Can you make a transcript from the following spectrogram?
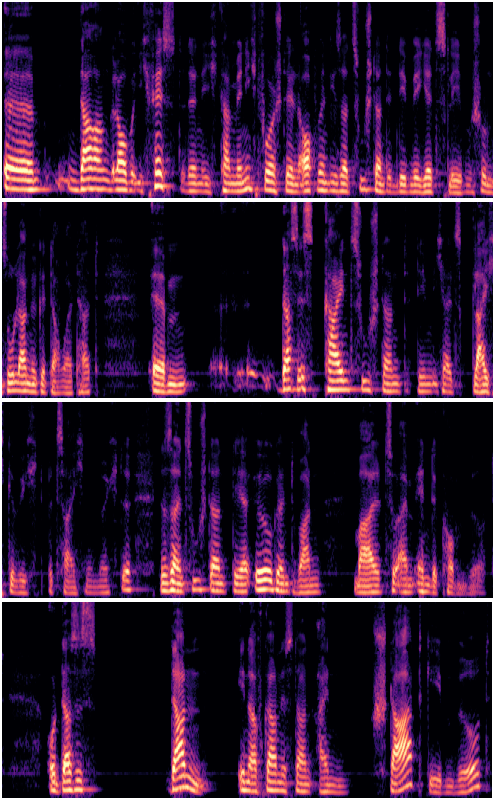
Ähm, daran glaube ich fest, denn ich kann mir nicht vorstellen, auch wenn dieser Zustand, in dem wir jetzt leben, schon so lange gedauert hat, ähm, das ist kein Zustand, den ich als Gleichgewicht bezeichnen möchte. Das ist ein Zustand, der irgendwann mal zu einem Ende kommen wird. Und dass es dann in Afghanistan einen Staat geben wird,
